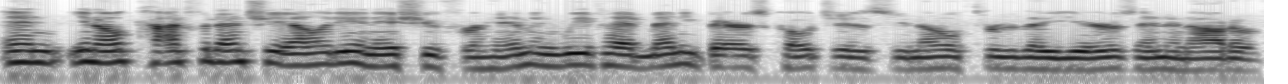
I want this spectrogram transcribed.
and you know, confidentiality an issue for him, and we've had many Bears coaches, you know, through the years in and out of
